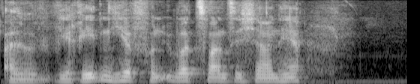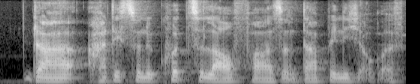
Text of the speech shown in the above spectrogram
also wir reden hier von über 20 Jahren her, da hatte ich so eine kurze Laufphase und da bin ich auch öf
